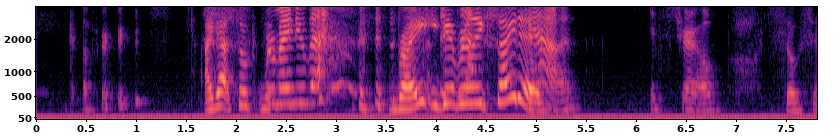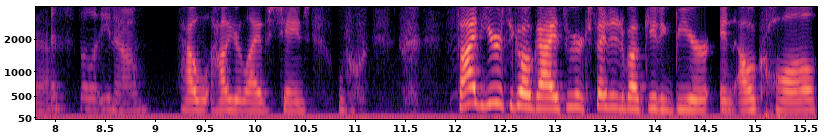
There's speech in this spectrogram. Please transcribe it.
covers I got so for my new bed. right. You get really Yeah. excited. Yeah, it's true. It's so sad. It's the you know how how your lives change. Five years ago, guys, we were excited about getting beer and alcohol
